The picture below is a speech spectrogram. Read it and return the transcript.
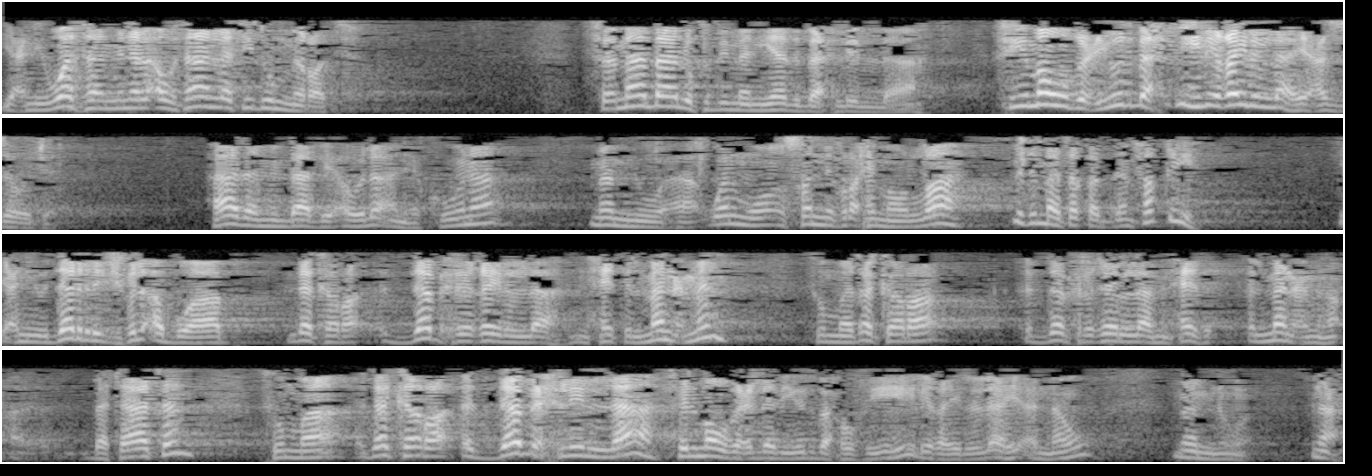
يعني وثن من الأوثان التي دمرت. فما بالك بمن يذبح لله؟ في موضع يذبح فيه لغير الله عز وجل. هذا من باب أولى أن يكون ممنوعا. والمصنف رحمه الله مثل ما تقدم فقيه. يعني يدرج في الأبواب. ذكر الذبح لغير الله من حيث المنع منه ثم ذكر الذبح لغير الله من حيث المنع منه بتاتا ثم ذكر الذبح لله في الموضع الذي يذبح فيه لغير الله أنه ممنوع. نعم.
